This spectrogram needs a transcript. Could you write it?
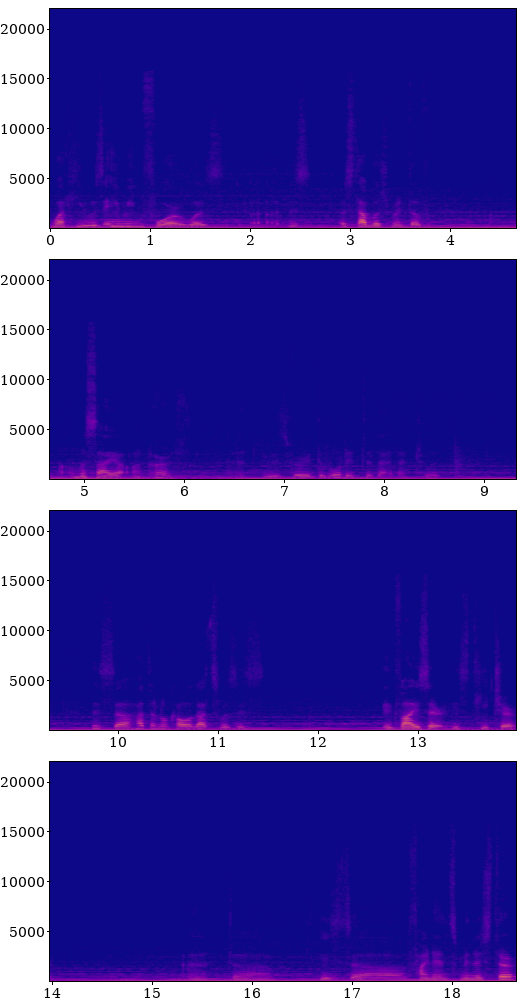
what he was aiming for was uh, this establishment of a Messiah on earth. And he was very devoted to that, actually. This uh, Hata no Kawakatsu was his advisor, his teacher. And uh, his uh, finance minister,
